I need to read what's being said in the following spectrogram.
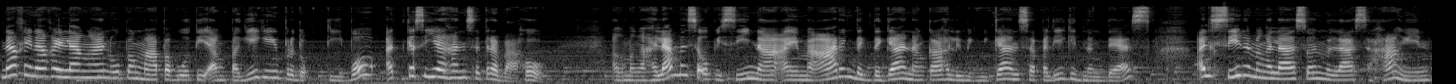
na kinakailangan upang mapabuti ang pagiging produktibo at kasiyahan sa trabaho. Ang mga halaman sa opisina ay maaring dagdagan ng kahalumigmigan sa paligid ng desk, alisin ang mga lason mula sa hangin,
